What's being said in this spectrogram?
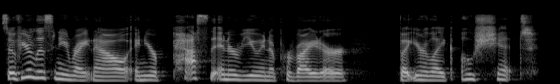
So if you're listening right now and you're past the interviewing a provider, but you're like, oh shit,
